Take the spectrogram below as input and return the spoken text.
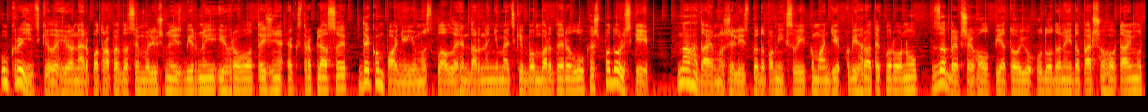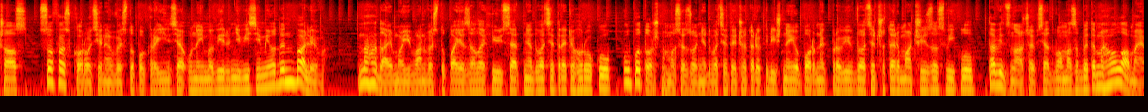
Український легіонер потрапив до символічної збірної ігрового тижня екстракляси, де компанію йому склав легендарний німецький бомбардир Лукаш Подольський. Нагадаємо, Желізко допоміг своїй команді обіграти корону, забивши гол п'ятою у доданий до першого тайму час. Софаскор оцінив виступ українця у неймовірні 8,1 балів. Нагадаємо, Іван виступає за Лехію серпня 23-го року. У поточному сезоні 24-річний опорник провів 24 матчі за свій клуб та відзначився двома забитими голами.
